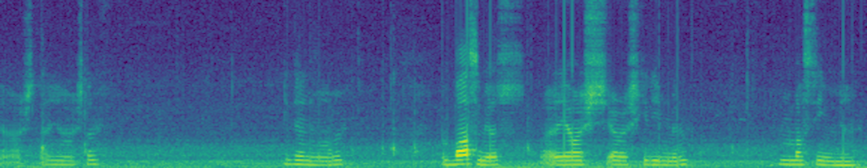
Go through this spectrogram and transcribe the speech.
Yavaştan yavaştan. Gidelim abi. Basmıyoruz. Böyle yavaş yavaş gideyim dedim. Basayım ya.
